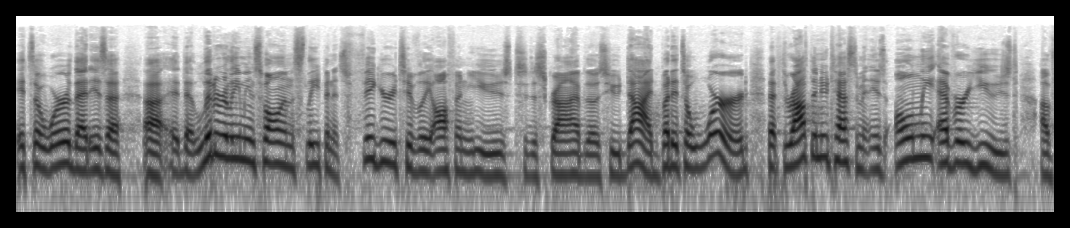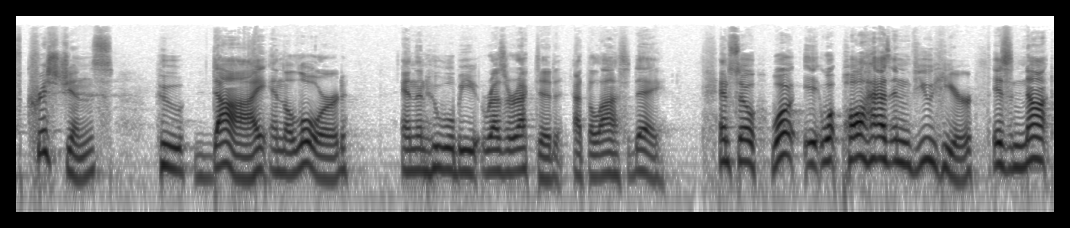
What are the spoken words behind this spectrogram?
It's a word that is a uh, that literally means fallen asleep, and it's figuratively often used to describe those who died. But it's a word that throughout the New Testament is only ever used of Christians who die in the Lord and then who will be resurrected at the last day. And so, what, what Paul has in view here is not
